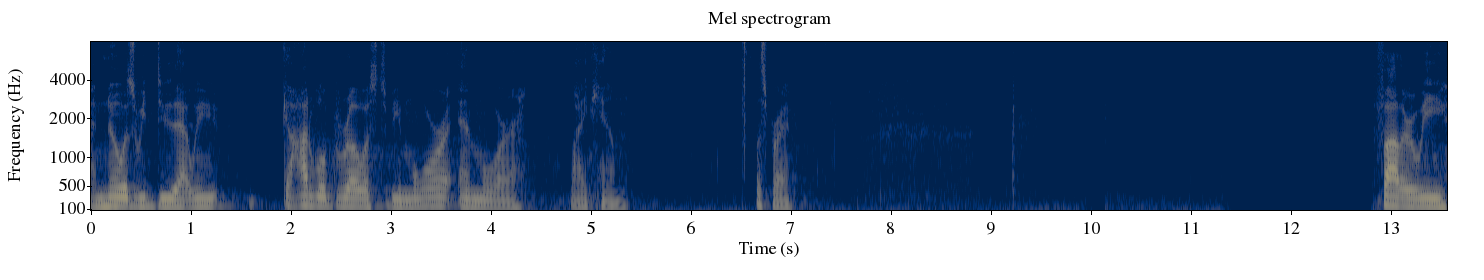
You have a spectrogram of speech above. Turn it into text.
I know as we do that, we, God will grow us to be more and more like Him. Let's pray. Father, we,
